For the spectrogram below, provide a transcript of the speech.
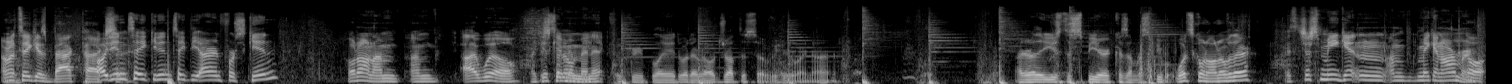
I'm gonna take his backpack. Oh, you didn't take you didn't take the iron for skin? Hold on. I'm. I'm. I will. I Just guess give I me a need minute. Kukri blade, whatever. I'll drop this over here. Why not? I'd rather use the spear because I'm a spear. What's going on over there? It's just me getting. I'm making armor. Oh,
